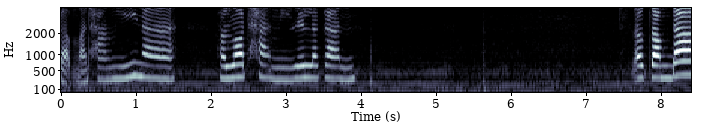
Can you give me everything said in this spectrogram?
กลับมาทางนี้นี่นาเราลอดทางนี้เล่นละกัน เราจำได้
